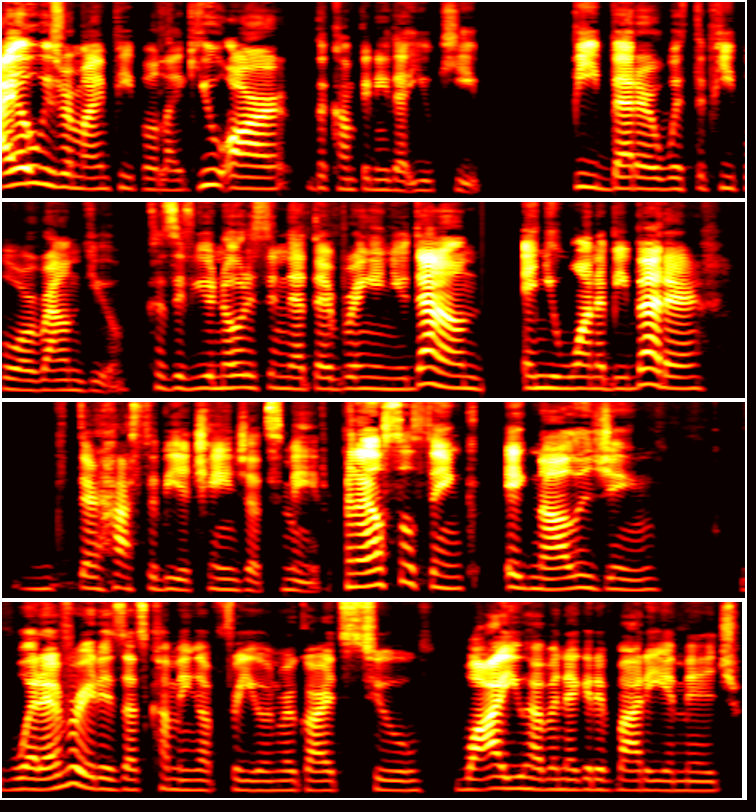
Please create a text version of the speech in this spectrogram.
I always remind people like, you are the company that you keep. Be better with the people around you. Because if you're noticing that they're bringing you down and you want to be better, there has to be a change that's made. And I also think acknowledging whatever it is that's coming up for you in regards to why you have a negative body image,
